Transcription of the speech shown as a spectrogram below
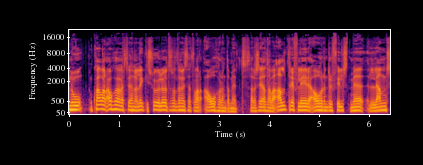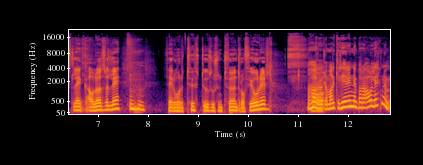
Nú, hvað var áhugavert við þennan leik í sögu lögutarsvaldanins? Þetta var áhörandamitt. Það er að segja að það var aldrei fleiri áhörandur fylst með landsleik á lögutarsvaldi. Þeir voru 20.204. Það voru örugglega margir hér inni bara á leiknum.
